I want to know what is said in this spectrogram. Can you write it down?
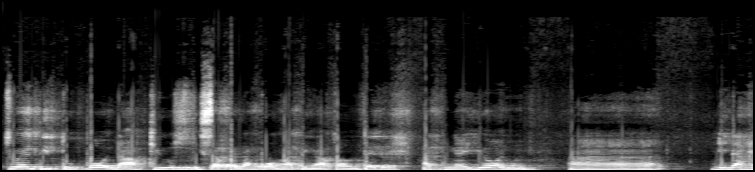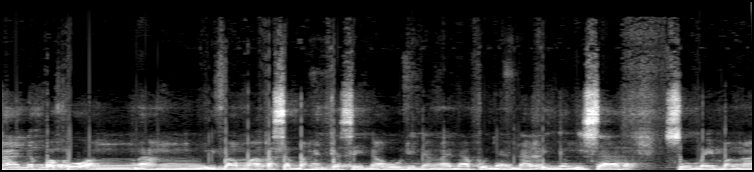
22 po na accused, isa pa lang po ang ating accounted at ngayon, ah hinahanap pa po ang ang ibang mga kasamahan kasi nahuli na nga na po na, natin yung isa. So may mga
